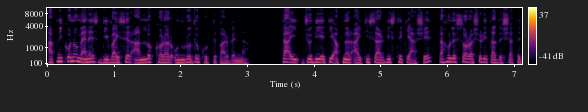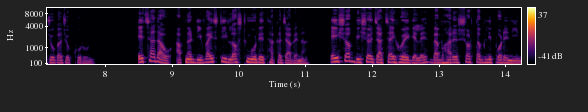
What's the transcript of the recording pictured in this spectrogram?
আপনি কোনো ম্যানেজ ডিভাইসের আনলক করার অনুরোধও করতে পারবেন না। তাই যদি এটি আপনার আইটি সার্ভিস থেকে আসে, তাহলে সরাসরি তাদের সাথে যোগাযোগ করুন। এছাড়াও আপনার ডিভাইসটি লস্ট মোডে থাকা যাবে না। এই সব বিষয় যাচাই হয়ে গেলে ব্যবহারের শর্তাবলী পড়ে নিন।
